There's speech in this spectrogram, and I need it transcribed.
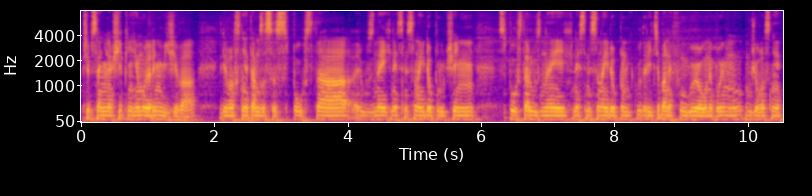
při psaní naší knihy Moderní výživa, kdy vlastně tam zase spousta různých nesmyslných doporučení, spousta různých nesmyslných doplňků, které třeba nefungují nebo jim můžou vlastně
